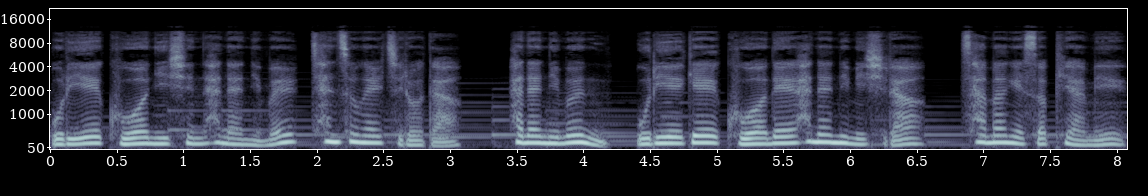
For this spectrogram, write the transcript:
우리의 구원이신 하나님을 찬송할지로다. 하나님은 우리에게 구원의 하나님이시라 사망에서 피함이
